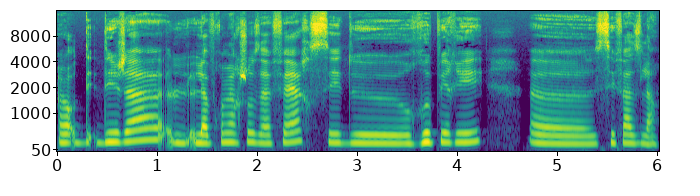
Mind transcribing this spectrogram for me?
Alors déjà, la première chose à faire, c'est de repérer euh, ces phases-là.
